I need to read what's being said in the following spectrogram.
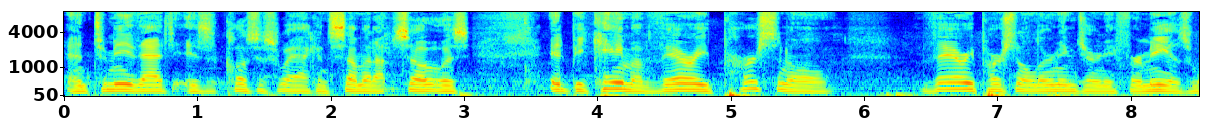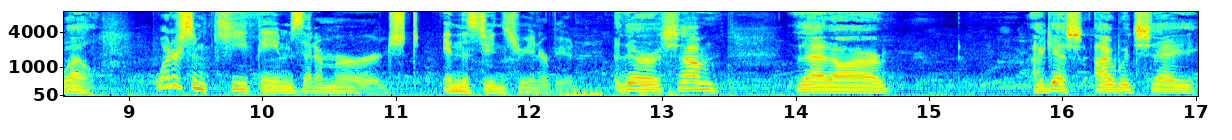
And to me, that is the closest way I can sum it up. So it was, it became a very personal very personal learning journey for me as well. What are some key themes that emerged in the students you interviewed? There are some that are, I guess I would say,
